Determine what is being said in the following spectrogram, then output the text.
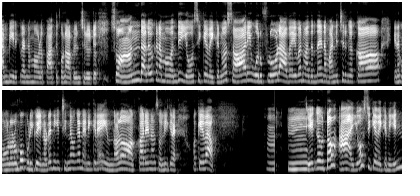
நம்பி இருக்கிற நம்ம அவளை பார்த்துக்கணும் அப்படின்னு சொல்லிட்டு. ஸோ அந்த அளவுக்கு நம்ம வந்து யோசிக்க வைக்கணும். சாரி ஒரு ஃப்ளோவில் அவைவன் வந்திருந்தா என்னை மன்னிச்சிருங்கக்கா. எனக்கு உங்களை ரொம்ப பிடிக்கும். என்னோட நீங்கள் சின்னவங்க நினைக்கிறேன். இருந்தாலும் அக்கானே நான் சொல்லிக்கிறேன். ஓகேவா எங்கே விட்டோம்? ஆ யோசிக்க வைக்கணும். என்ன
